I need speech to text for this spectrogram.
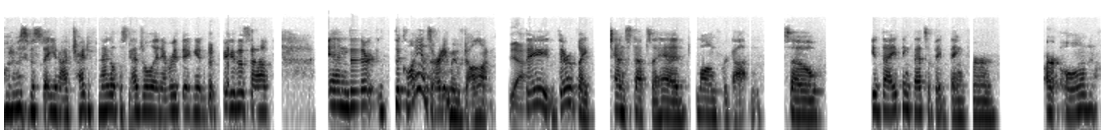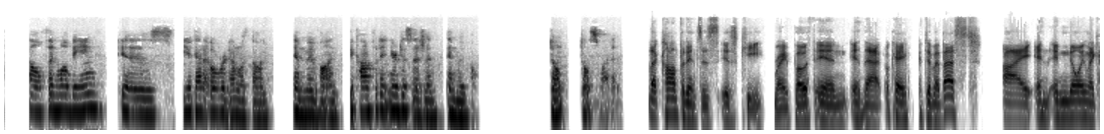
what am I supposed to, you know, I've tried to finagle the schedule and everything and figure this out. And the client's already moved on. Yeah. They, they're like 10 steps ahead, long forgotten. So I think that's a big thing for our own health and well-being is you got to overdone with gone and move on. Be confident in your decision and move on. Don't don't sweat it. That confidence is is key, right? Both in in that okay, I did my best. I and and knowing like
